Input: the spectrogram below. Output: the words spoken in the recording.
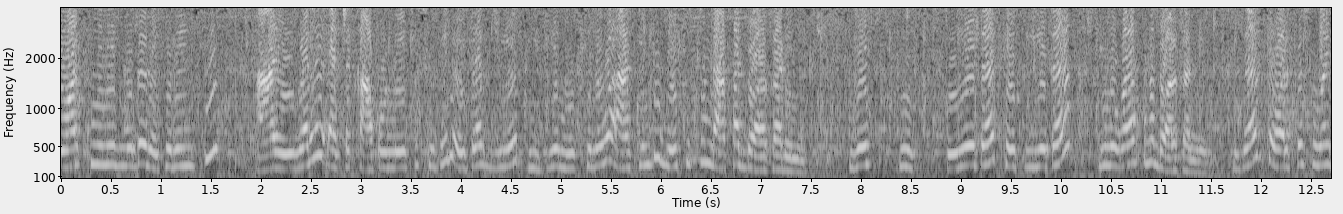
দশ মিনিট মতো রেখে দিয়েছি। আর এইবারে একটা কাপড় নিয়েছি সুতির এটা দিয়ে ভিজিয়ে মুছে নেব। আর কিন্তু বেশিক্ষণ রাখার দরকারই নেই। যে ইয়েটা ফেস ইয়েটা গুলো করার কোনো দরকার নেই। জাস্ট অল্প সময়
